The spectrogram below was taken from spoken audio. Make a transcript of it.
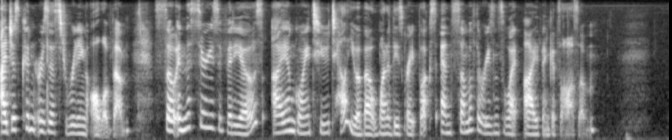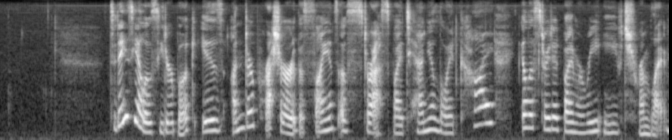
I just couldn't resist reading all of them. So in this series of videos, I am going to tell you about one of these great books and some of the reasons why I think it's awesome. Today's Yellow Cedar book is Under Pressure, The Science of Stress by Tanya Lloyd Kyi, illustrated by Marie-Eve Tremblay.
